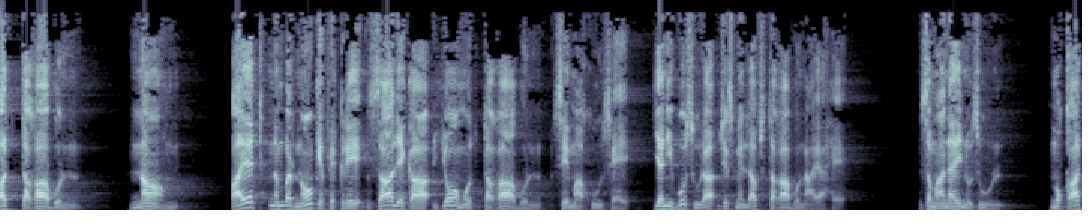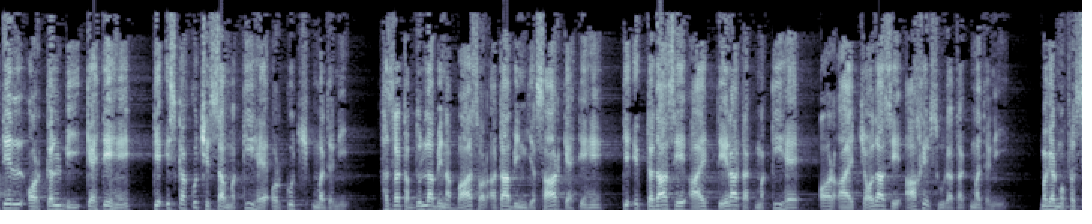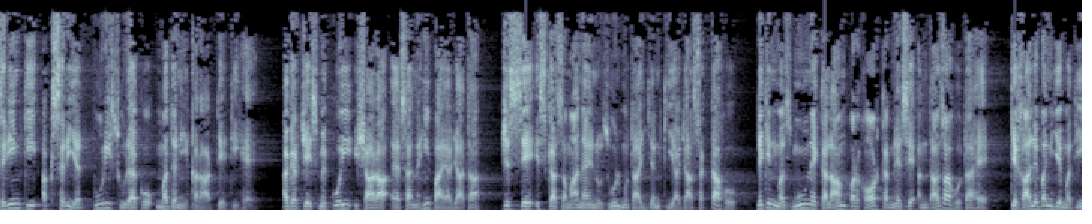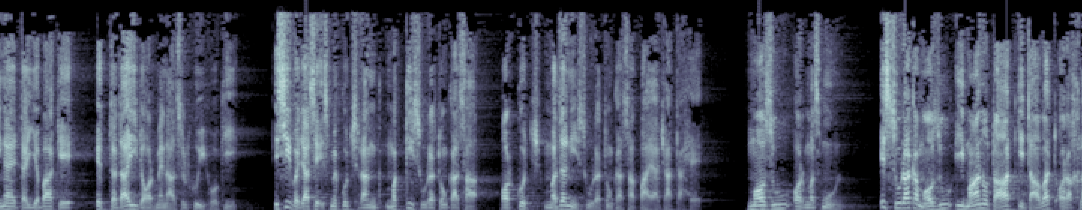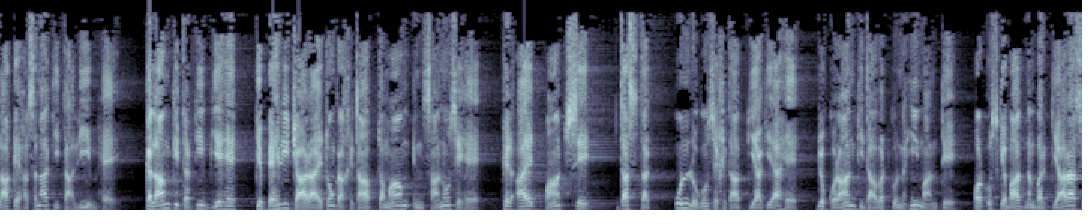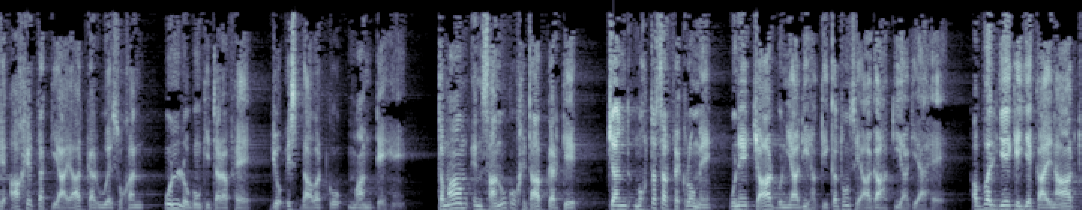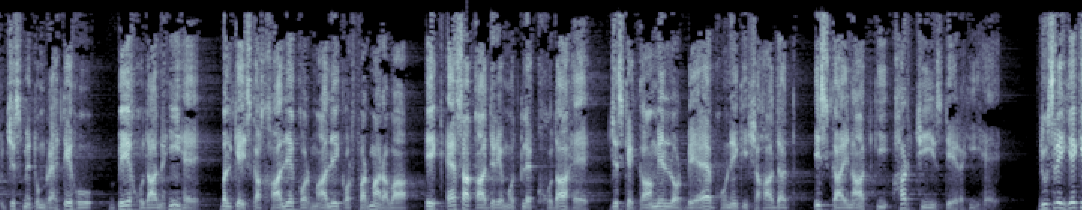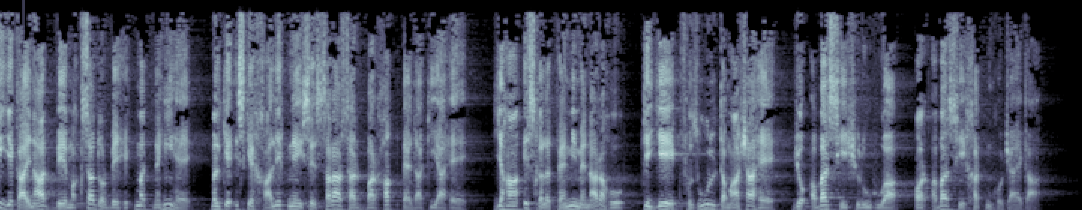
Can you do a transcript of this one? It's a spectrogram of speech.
التغابن، نام۔ آیت نمبر نو کے فکرے زال کا یوم التغابن سے ماخوذ ہے یعنی وہ سورہ جس میں لفظ تغابن آیا ہے۔ زمانہ نزول۔ مقاتل اور کلبی کہتے ہیں کہ اس کا کچھ حصہ مکی ہے اور کچھ مدنی۔ حضرت عبداللہ بن عباس اور عطا بن یسار کہتے ہیں کہ ابتدا سے آیت تیرہ تک مکی ہے اور آیت چودہ سے آخر سورہ تک مدنی۔ مگر مفسرین کی اکثریت پوری سورہ کو مدنی قرار دیتی ہے۔ اگرچہ اس میں کوئی اشارہ ایسا نہیں پایا جاتا جس سے اس کا زمانہ نزول متعین کیا جا سکتا ہو، لیکن مضمون کلام پر غور کرنے سے اندازہ ہوتا ہے کہ غالباً یہ مدینہ طیبہ کے ابتدائی دور میں نازل ہوئی ہوگی۔ اسی وجہ سے اس میں کچھ رنگ مکی صورتوں کا سا اور کچھ مدنی صورتوں کا سا پایا جاتا ہے۔ موضوع اور مضمون اس سورہ کا موضوع ایمان و تعت کی دعوت اور اخلاق حسنہ کی تعلیم ہے۔ کلام کی ترتیب یہ ہے کہ پہلی چار آیتوں کا خطاب تمام انسانوں سے ہے۔ پھر آیت پانچ سے دس تک ان لوگوں سے خطاب کیا گیا ہے جو قرآن کی دعوت کو نہیں مانتے اور اس کے بعد نمبر گیارہ سے آخر تک کی آیات کا روئے سخن ان لوگوں کی طرف ہے جو اس دعوت کو مانتے ہیں۔ تمام انسانوں کو خطاب کر کے چند مختصر فکروں میں انہیں چار بنیادی حقیقتوں سے آگاہ کیا گیا ہے۔ اول یہ کہ یہ کائنات جس میں تم رہتے ہو بے خدا نہیں ہے، بلکہ اس کا خالق اور مالک اور فرما روا ایک ایسا قادر مطلق خدا ہے جس کے کامل اور بے عیب ہونے کی شہادت اس کائنات کی ہر چیز دے رہی ہے۔ دوسرے یہ کہ یہ کائنات بے مقصد اور بے حکمت نہیں ہے، بلکہ اس کے خالق نے اسے سراسر برحق پیدا کیا ہے۔ یہاں اس غلط فہمی میں نہ رہو کہ یہ ایک فضول تماشا ہے جو ابس ہی شروع ہوا اور ابس ہی ختم ہو جائے گا۔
